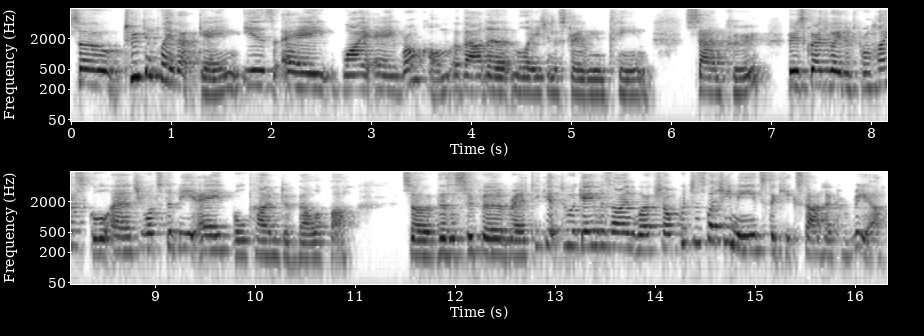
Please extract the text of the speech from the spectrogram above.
So, Two Can Play That Game is a YA rom com about a Malaysian Australian teen, Sam Koo, who's graduated from high school and she wants to be a full time developer. So, there's a super rare ticket to a game design workshop, which is what she needs to kickstart her career.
